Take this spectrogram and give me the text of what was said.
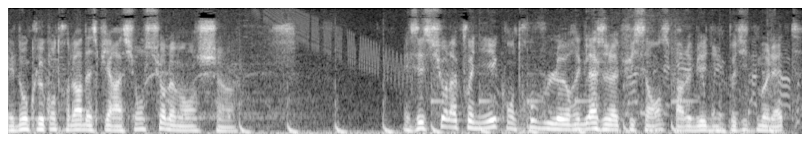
Et donc le contrôleur d'aspiration sur le manche. Et c'est sur la poignée qu'on trouve le réglage de la puissance par le biais d'une petite molette.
